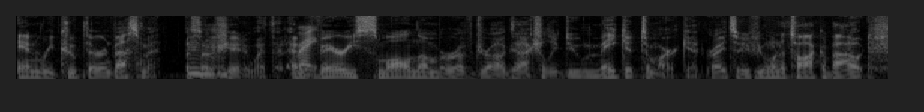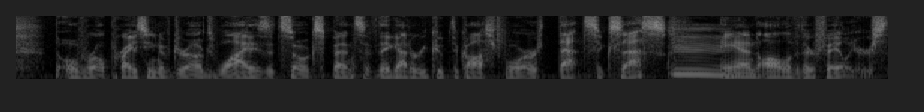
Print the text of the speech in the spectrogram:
and recoup their investment Mm-hmm. associated with it. And Right. a very small number of drugs actually do make it to market, right? So if you want to talk about the overall pricing of drugs, why is it so expensive? They got to recoup the cost for that success mm. and all of their failures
